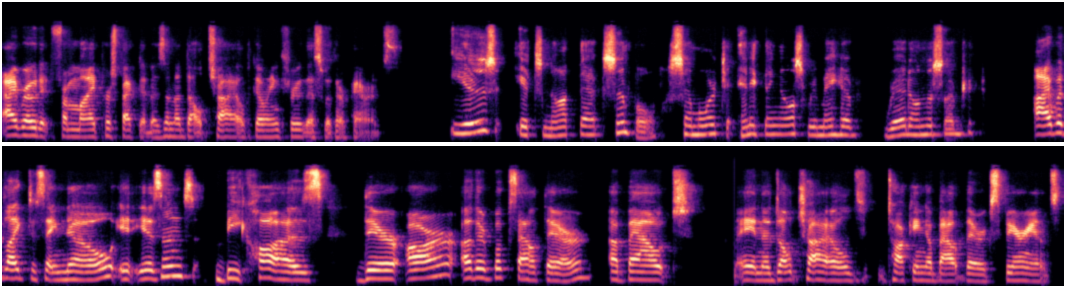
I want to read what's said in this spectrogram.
I wrote it from my perspective as an adult child going through this with her parents. Is it's not that simple, similar to anything else we may have read on the subject? I would like to say no, it isn't because there are other books out there about an adult child talking about their experience,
